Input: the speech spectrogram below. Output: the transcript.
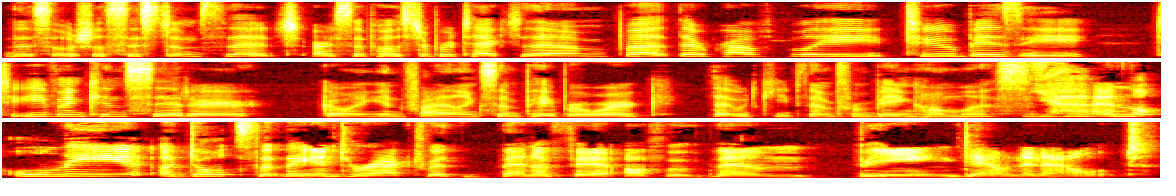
the social systems that are supposed to protect them, but they're probably too busy to even consider going and filing some paperwork that would keep them from being homeless. Yeah, and the only adults that they interact with benefit off of them being down and out.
